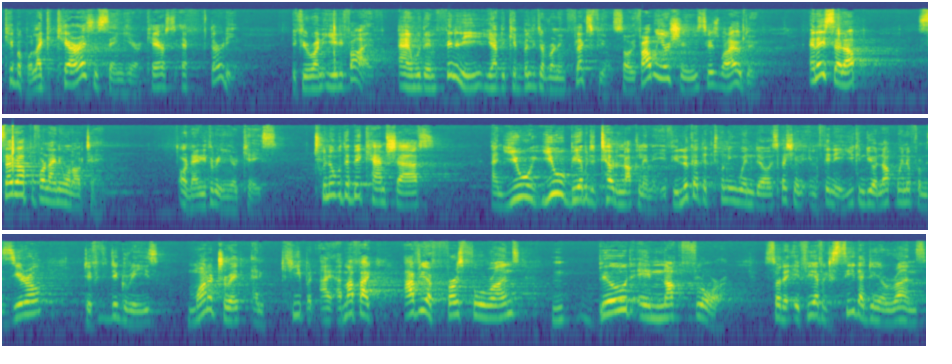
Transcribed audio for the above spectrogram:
capable, like KRS is saying here, KRS F30 if you run E85. And with Infinity, you have the capability of running flex fuel. So if I were your shoes, here's what I would do. And they set up, set up for 91 octane, or 93 in your case. Tune it with the big camshafts, and you, you will be able to tell the knock limit. If you look at the tuning window, especially in Infinity, you can do a knock window from zero to 50 degrees, monitor it, and keep an eye. As a matter of fact, after your first full runs, build a knock floor so that if you ever exceed that during your runs,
